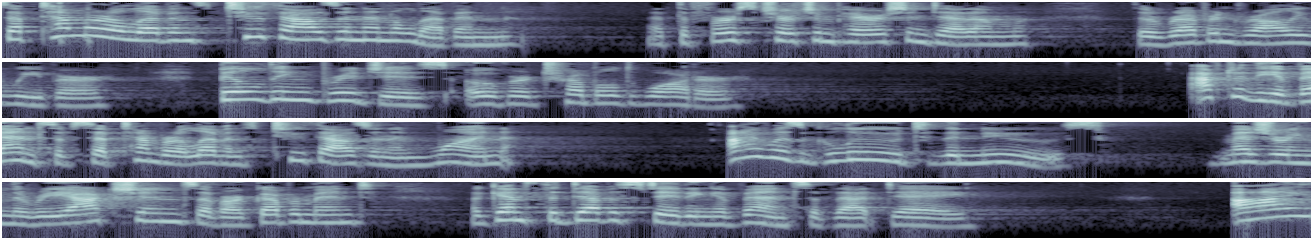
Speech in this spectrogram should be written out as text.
September 11, 2011, at the First Church and Parish in Dedham, the Reverend Rali Weaver, building bridges over troubled water. After the events of September 11, 2001, I was glued to the news, measuring the reactions of our government against the devastating events of that day. I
